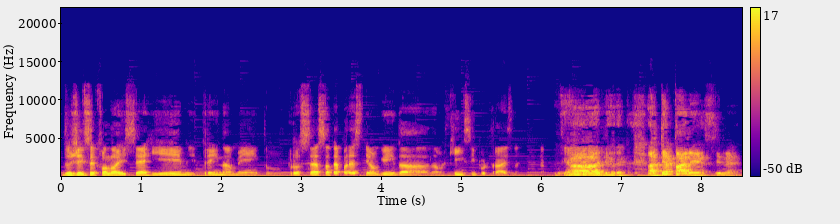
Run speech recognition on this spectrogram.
do jeito que você falou aí, CRM, treinamento, processo, até parece que tem alguém da, da McKinsey por trás, né? Ah, até parece, né?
